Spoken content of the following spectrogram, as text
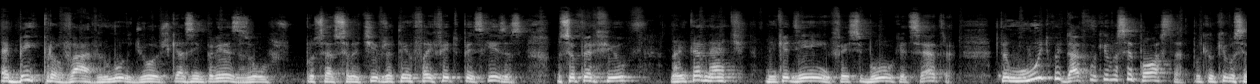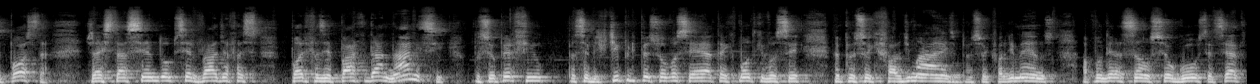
é bem provável no mundo de hoje que as empresas ou os processos seletivos já tenham feito pesquisas no seu perfil na internet, LinkedIn, Facebook, etc. Então, muito cuidado com o que você posta, porque o que você posta já está sendo observado, já faz, pode fazer parte da análise do seu perfil, para saber que tipo de pessoa você é, até que ponto que você é uma pessoa que fala demais, uma pessoa que fala de menos, a ponderação, o seu gosto, etc.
